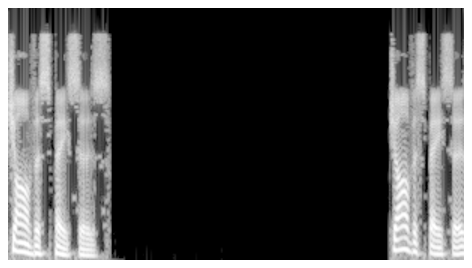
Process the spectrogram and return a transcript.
Java spaces JavaSpaces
